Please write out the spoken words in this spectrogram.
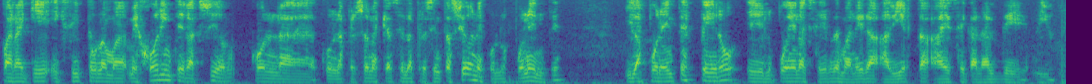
para que exista una mejor interacción con, la, con las personas que hacen las presentaciones, con los ponentes. Y las ponentes, pero eh, lo pueden acceder de manera abierta a ese canal de, de YouTube.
